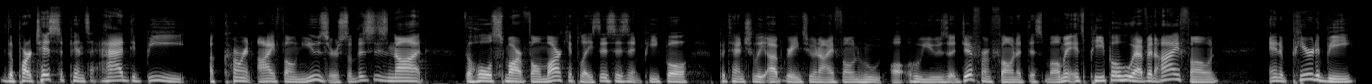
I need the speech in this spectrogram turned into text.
the participants had to be a current iPhone user. So this is not the whole smartphone marketplace. This isn't people potentially upgrading to an iPhone who uh, who use a different phone at this moment. It's people who have an iPhone and appear to be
